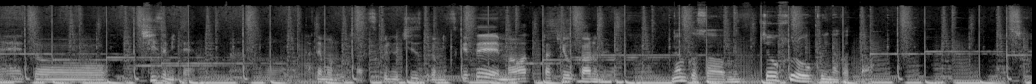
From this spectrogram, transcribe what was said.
えっ、と地図みたいな建物のさ作りの地図とか見つけて回った記憶あるのよ。なんかさめっちゃお風呂奥になかった？そう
